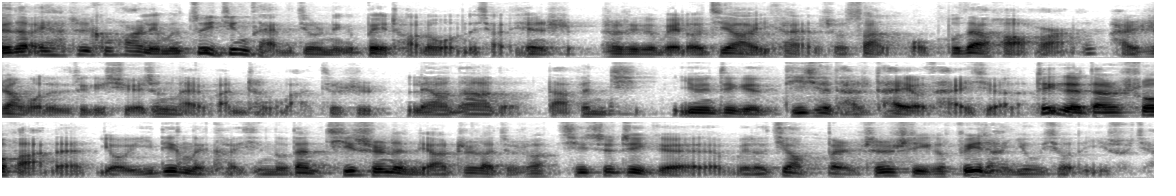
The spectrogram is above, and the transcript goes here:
觉得，哎呀，这个画里面最精彩的就是那个背朝着我们的小天使。说这个韦罗基奥一看，说算了，我不再画画了，还是让我的这个学生来完成吧，就是莱昂纳多·达芬奇，因为这个的确他是太有才学了。这个当然说法呢有一定的可信度，但其实呢，你要知道，就是说，其实这个韦罗基奥本身是一个非常优秀的艺术家，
